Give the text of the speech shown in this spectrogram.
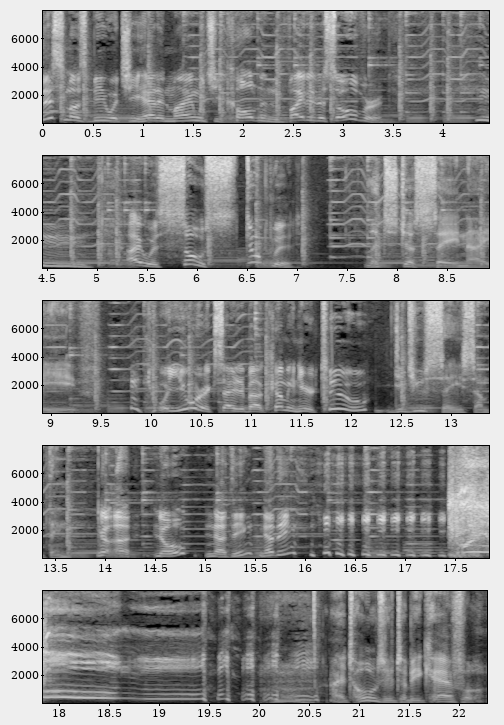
This must be what she had in mind when she called and invited us over. Hmm. I was so stupid. Let's just say naive. Well, you were excited about coming here too. Did you say something? Uh, uh, no, nothing, nothing. I told you to be careful.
